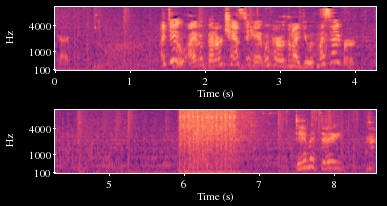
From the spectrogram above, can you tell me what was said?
Okay. I do. I have a better chance to hit with her than I do with my sniper. Damn it, Day.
